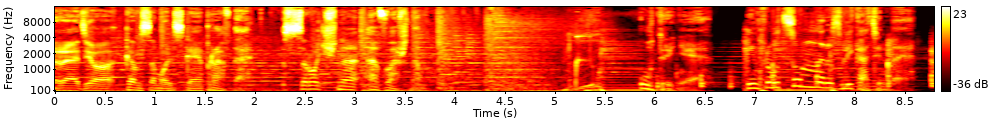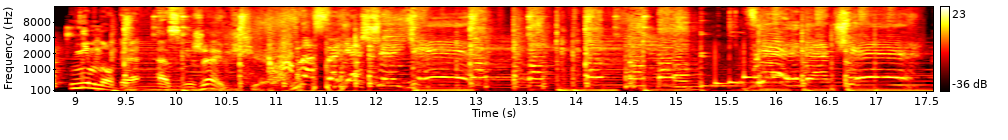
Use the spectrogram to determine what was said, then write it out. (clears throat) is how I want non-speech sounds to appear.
Радио «Комсомольская правда». Срочно о важном. Утреннее. Информационно-развлекательное. Немного освежающее. Настоящее время.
